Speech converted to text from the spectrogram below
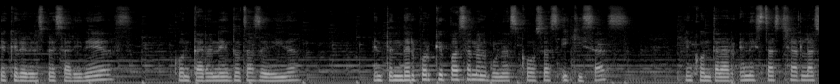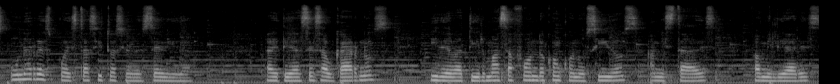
de querer expresar ideas, contar anécdotas de vida, entender por qué pasan algunas cosas y quizás encontrar en estas charlas una respuesta a situaciones de vida. La idea es desahogarnos y debatir más a fondo con conocidos, amistades, familiares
